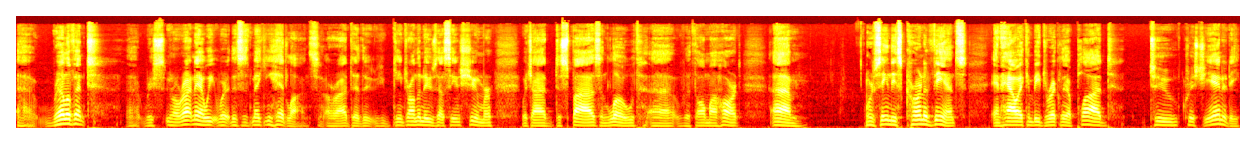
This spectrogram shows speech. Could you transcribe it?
uh, relevant. Uh, you know, right now we we this is making headlines. All right, the, the, you can't turn on the news. I've seen Schumer, which I despise and loathe uh, with all my heart. Um, we're seeing these current events and how it can be directly applied to Christianity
